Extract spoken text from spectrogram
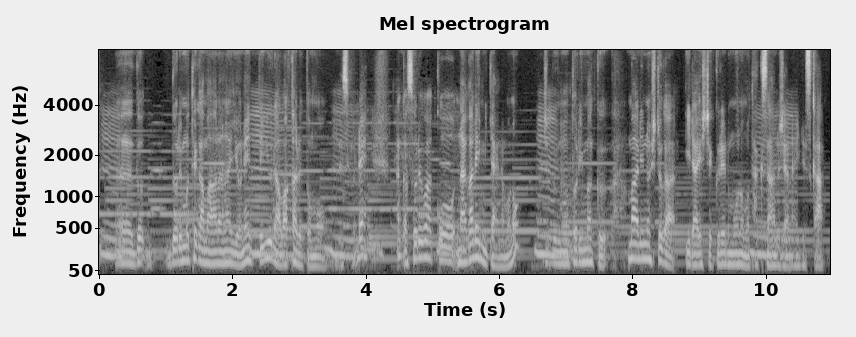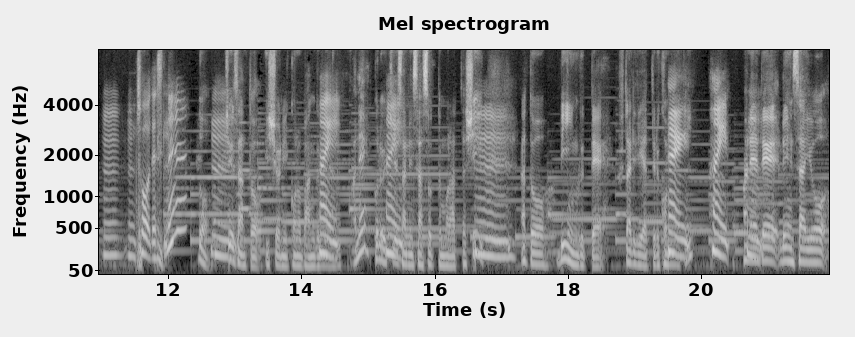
うん。うんどどれも手が回らないよねっていうのはわかると思うんですよね。なんかそれはこう流れみたいなもの？自分を取り巻く。周りの人が依頼してくれるものもたくさんあるじゃないですか。そうですね。とう？ん。千恵さんと一緒にこの番組とかね、これを千恵さんに誘ってもらったし、うん。あと「ビーイングって2人でやってるコミはュニティ、いはい。あれで連載を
